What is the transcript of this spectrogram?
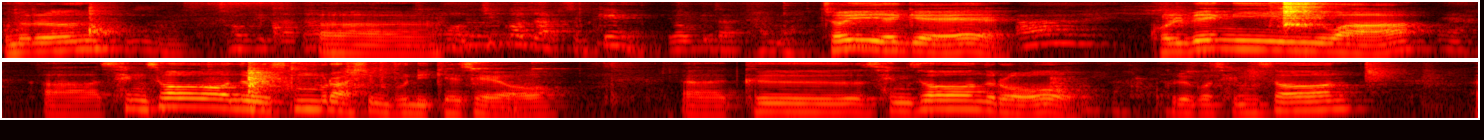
오늘은 저기다가 어, 어, 찍어 잡을게 여기다 담아. 저희에게 아, 골뱅이와 생선을 선물하신 분이 계세요. 아, 그 생선으로 그리고 생선 아,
